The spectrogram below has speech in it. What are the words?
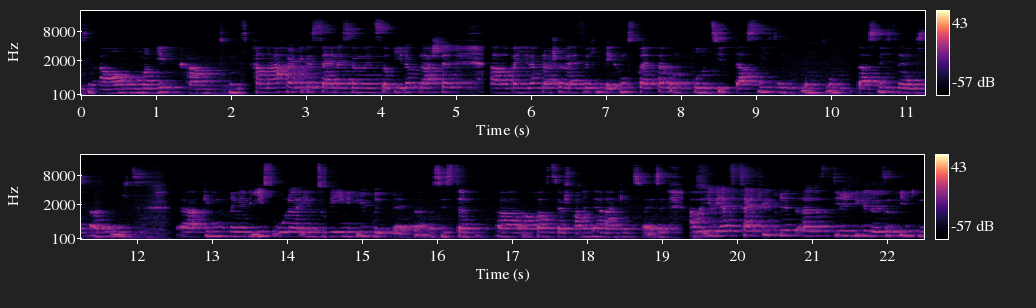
diesem Raum, wo man wirken kann. Und, es kann nachhaltiger sein, als wenn man jetzt auf jeder Flasche, äh, bei jeder Flasche weiß, welchen Deckungsbeitrag und produziert das nicht und, und, und das nicht, weil es äh, nicht äh, gewinnbringend ist oder eben zu wenig übrig bleibt. Ne? Das ist dann äh, auch eine sehr spannende Herangehensweise. Aber ihr werdet zeitfiltriert äh, dass die richtige Lösung finden.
